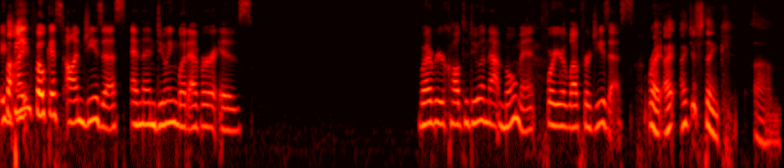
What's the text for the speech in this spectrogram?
it Well, I- being focused on Jesus and then doing whatever is whatever you're called to do in that moment for your love for Jesus. Right. I, I just think um,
